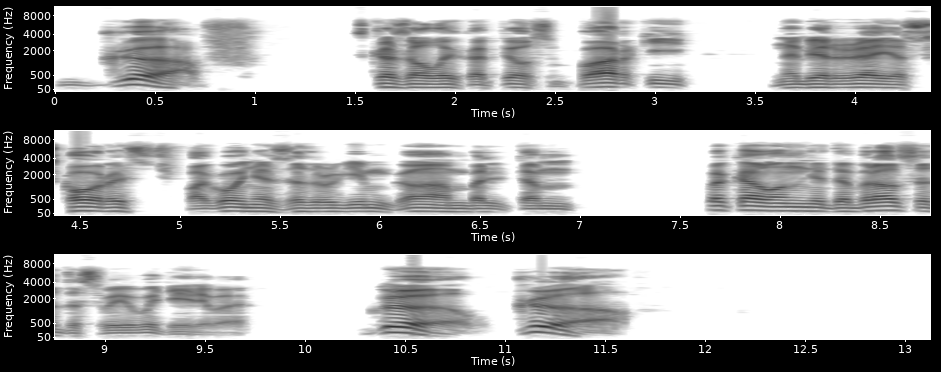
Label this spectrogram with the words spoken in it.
«Гав!» — сказал экопес Барки, набирая скорость в погоне за другим гамбальтом, пока он не добрался до своего дерева. «Гав! Гав!»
